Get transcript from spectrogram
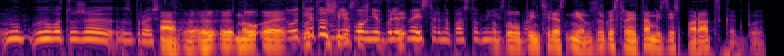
Ну, ну вот уже сбросил. А, э, э, ну, э, Ну вот, я тоже не помню что- э, балетмейстера на посту Ну, министра. было бы интересно. Не, ну, с другой стороны, там и здесь парад, как бы...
